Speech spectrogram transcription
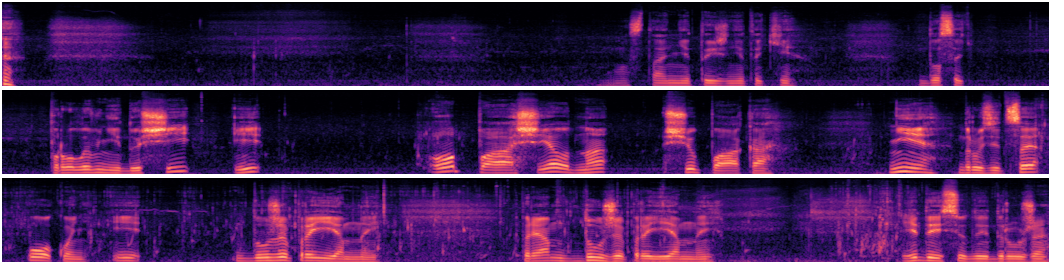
Останні тижні такі досить проливні дощі і. Опа, ще одна щупака. Ні, друзі, це окунь і дуже приємний. Прям дуже приємний. Іди сюди, друже.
